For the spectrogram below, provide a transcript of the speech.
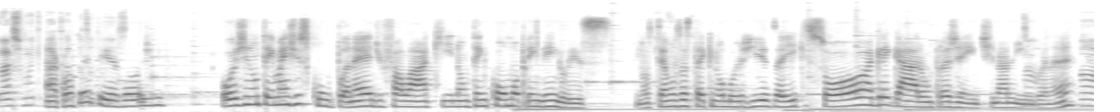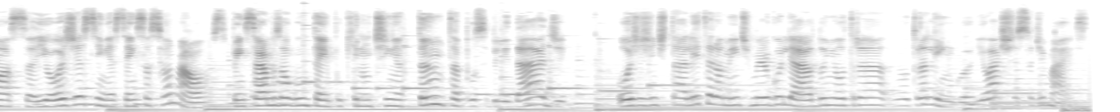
eu acho muito Ah, com certeza. Hoje, hoje não tem mais desculpa, né, de falar que não tem como aprender inglês. Nós temos as tecnologias aí que só agregaram pra gente na língua, né? Nossa, e hoje, assim, é sensacional. Se pensarmos algum tempo que não tinha tanta possibilidade, hoje a gente está literalmente mergulhado em outra, em outra língua. E eu acho isso demais.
